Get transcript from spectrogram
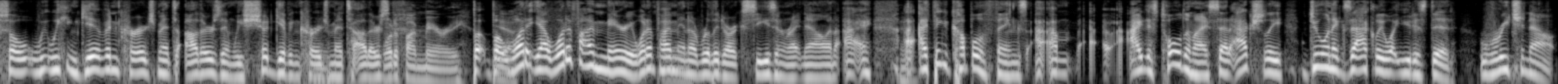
so we, we can give encouragement to others, and we should give encouragement to others. What if I'm Mary? But but Yeah. what yeah what if I'm married? What if I'm in a really dark season right now? And I I, I think a couple of things. I, um, I I just told him I said actually doing exactly what you just did, reaching out.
